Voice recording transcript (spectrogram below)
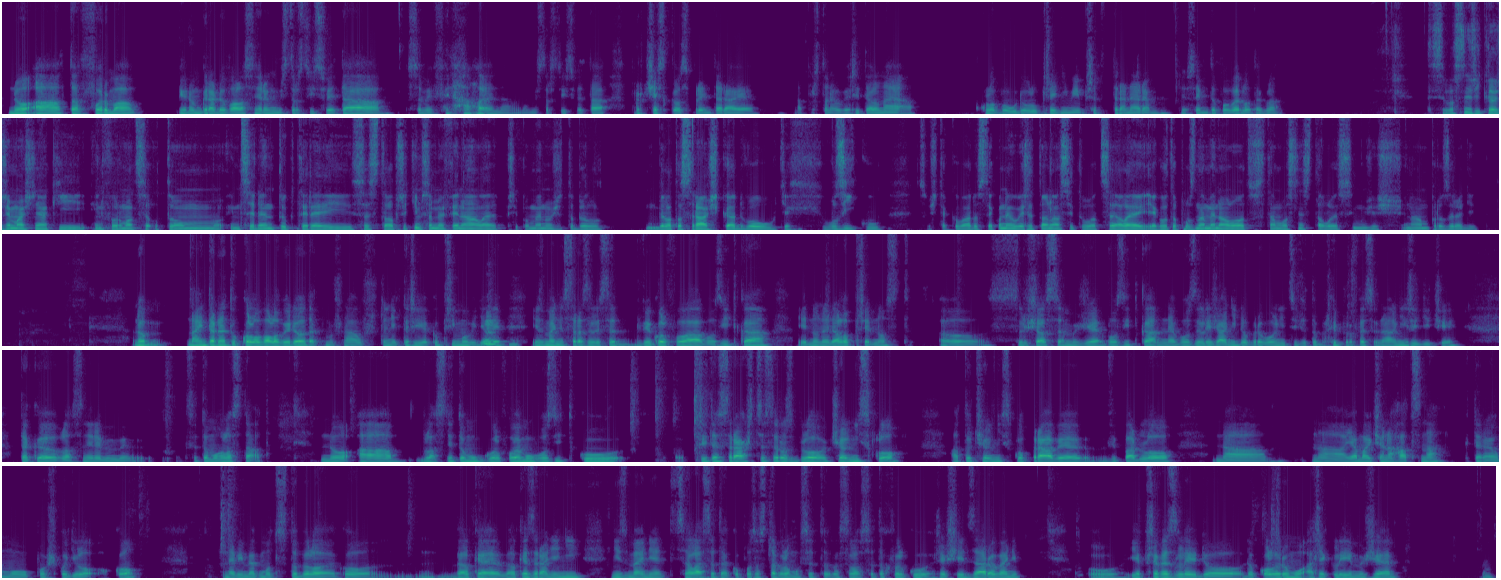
No a ta forma jenom gradovala směrem k mistrovství světa a semifinále na, na mistrovství světa pro českého sprintera je naprosto neuvěřitelné a klobou dolů před nimi před trenérem, že se jim to povedlo takhle. Ty jsi vlastně říkal, že máš nějaký informace o tom incidentu, který se stal před tím semifinále. Připomenu, že to byl, byla ta srážka dvou těch vozíků, což taková dost jako neuvěřitelná situace, ale jak ho to poznamenalo a co se tam vlastně stalo, jestli můžeš nám prozradit. No, na internetu kolovalo video, tak možná už to někteří jako přímo viděli. Mm-hmm. Nicméně srazili se dvě golfová vozítka, jedno nedalo přednost Uh, slyšel jsem, že vozítka nevozili žádní dobrovolníci, že to byli profesionální řidiči, tak uh, vlastně nevím, jak se to mohlo stát. No a vlastně tomu golfovému vozítku při té srážce se rozbilo čelní sklo a to čelní sklo právě vypadlo na, na Jamajčana Hacna, kterému poškodilo oko nevím, jak moc to bylo jako velké, velké zranění, nicméně celé se to jako pozastavilo, muselo se to chvilku řešit, zároveň je převezli do, do kolorumu a řekli jim, že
